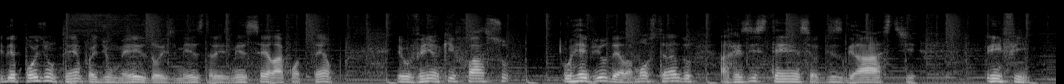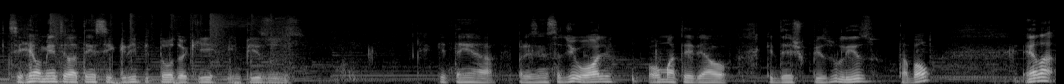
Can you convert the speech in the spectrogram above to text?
e depois de um tempo, de um mês, dois meses, três meses, sei lá quanto tempo, eu venho aqui e faço o review dela, mostrando a resistência, o desgaste, enfim, se realmente ela tem esse grip todo aqui em pisos que tem a presença de óleo ou material que deixa o piso liso, tá bom? Ela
